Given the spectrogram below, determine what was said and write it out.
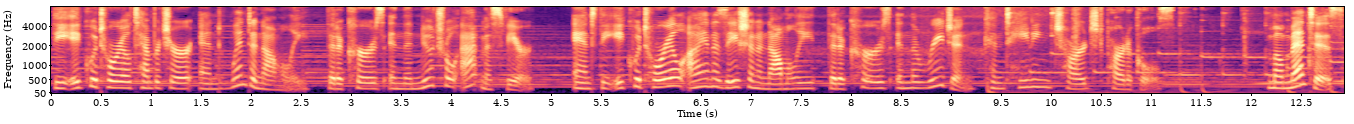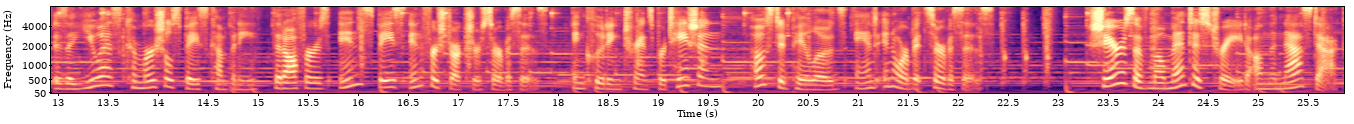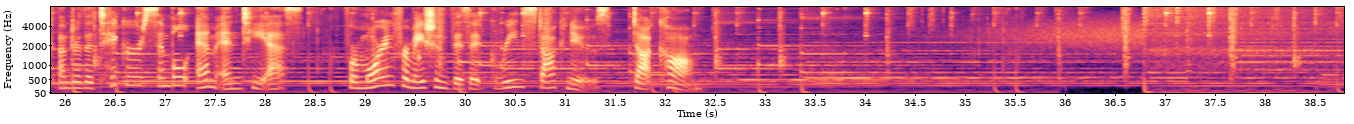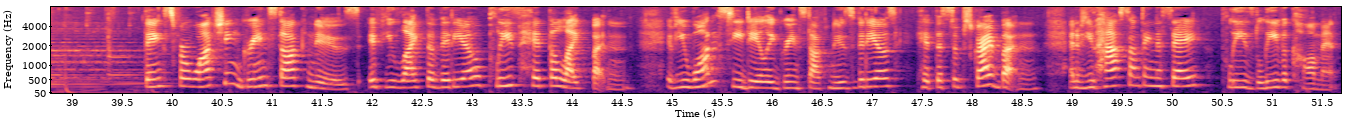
the equatorial temperature and wind anomaly that occurs in the neutral atmosphere, and the equatorial ionization anomaly that occurs in the region containing charged particles. Momentus is a U.S. commercial space company that offers in-space infrastructure services, including transportation, hosted payloads, and in-orbit services. Shares of Momentus trade on the NASDAQ under the ticker symbol MNTS. For more information visit greenstocknews.com. Thanks for watching Greenstock News. If you liked the video, please hit the like button. If you want to see daily Greenstock News videos, hit the subscribe button. And if you have something to say, please leave a comment.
